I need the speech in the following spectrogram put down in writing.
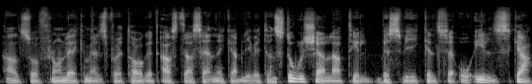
alltså från läkemedelsföretaget AstraZeneca blivit en stor källa till besvikelse och ilska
